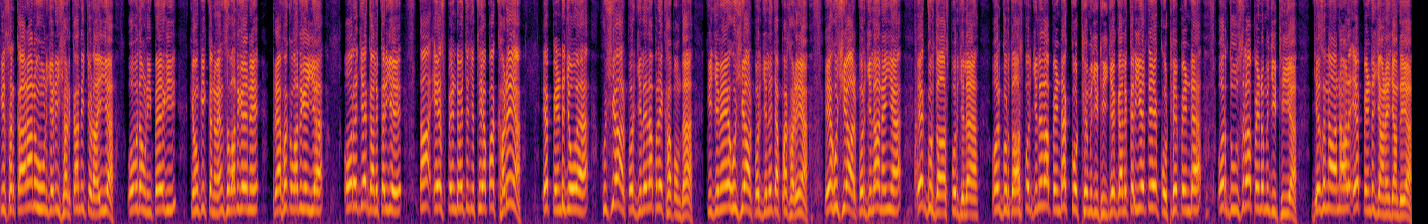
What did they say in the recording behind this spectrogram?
ਕਿ ਸਰਕਾਰਾਂ ਨੂੰ ਹੁਣ ਜਿਹੜੀ ਸੜਕਾਂ ਦੀ ਚੌੜਾਈ ਆ, ਉਹ ਵਧਾਉਣੀ ਪਏਗੀ, ਕਿਉਂਕਿ ਕਨਵੈਂਸ ਵੱਧ ਗਏ ਨੇ ਟ੍ਰੈਫਿਕ ਵੱਧ ਗਈ ਆ। ਔਰ ਜੇ ਗੱਲ ਕਰੀਏ, ਤਾਂ ਇਸ ਪਿੰਡ ਵਿੱਚ ਜਿੱਥੇ ਆਪਾਂ ਖੜੇ ਆ, ਇਹ ਪਿੰਡ ਜੋ ਹੈ ਹੁਸ਼ਿਆਰਪੁਰ ਜ਼ਿਲ੍ਹੇ ਦਾ ਭਲੇਖਾ ਪਾਉਂਦਾ ਕਿ ਜਿਵੇਂ ਇਹ ਹੁਸ਼ਿਆਰਪੁਰ ਜ਼ਿਲ੍ਹੇ 'ਚ ਆਪਾਂ ਖੜੇ ਆ ਇਹ ਹੁਸ਼ਿਆਰਪੁਰ ਜ਼ਿਲ੍ਹਾ ਨਹੀਂ ਹੈ, ਇਹ ਗੁਰਦਾਸਪੁਰ ਜ਼ਿਲ੍ਹਾ ਹੈ ਔਰ ਗੁਰਦਾਸਪੁਰ ਜ਼ਿਲ੍ਹੇ ਦਾ ਪਿੰਡ ਹੈ ਕੋਠੇ ਮਜੀਠੀ, ਜੇ ਗੱਲ ਕਰੀਏ ਤੇ ਇਹ ਕੋਠੇ ਪਿੰਡ ਹੈ ਔਰ ਦੂਸਰਾ ਪਿੰਡ ਮਜੀਠੀ ਹੈ, ਜਿਸ ਨਾਂ ਨਾਲ ਇਹ ਪਿੰਡ ਜਾਣੇ ਜਾਂਦੇ ਆ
